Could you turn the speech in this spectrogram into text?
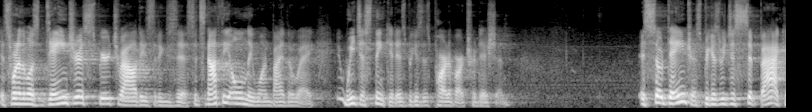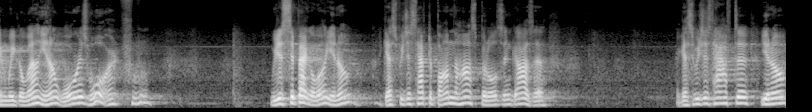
It's one of the most dangerous spiritualities that exists. It's not the only one, by the way. We just think it is because it's part of our tradition. It's so dangerous because we just sit back and we go, well, you know, war is war. we just sit back and go, well, you know, guess we just have to bomb the hospitals in Gaza. I guess we just have to, you know,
